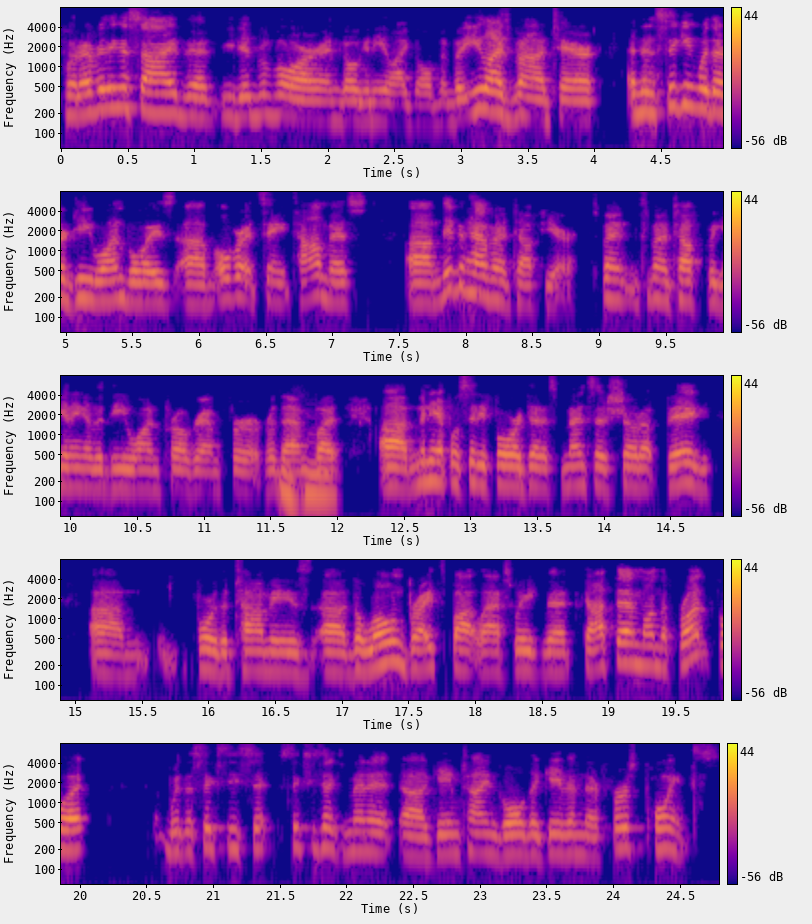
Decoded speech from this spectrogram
Put everything aside that you did before and go get Eli Goldman. But Eli's been on a tear. And then sticking with our D1 boys um, over at St. Thomas, um, they've been having a tough year. It's been it's been a tough beginning of the D1 program for for them. Mhm. But uh, Minneapolis City forward Dennis Mensa showed up big um, for the Tommies. Uh, the lone bright spot last week that got them on the front foot with a 66, 66 minute uh, game time goal that gave them their first points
